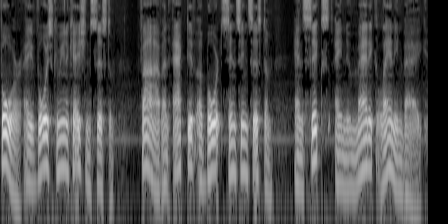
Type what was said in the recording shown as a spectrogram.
4. A voice communication system. 5. An active abort sensing system. And 6. A pneumatic landing bag.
